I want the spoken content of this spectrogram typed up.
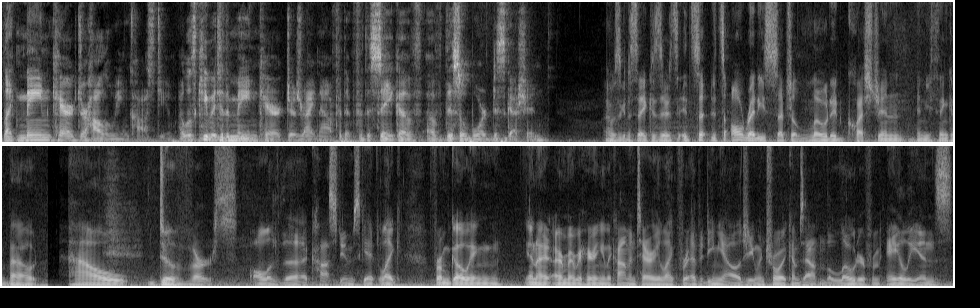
like main character Halloween costume. Uh, Let's keep it to the main characters right now for the for the sake of of this award discussion. I was gonna say because there's it's it's already such a loaded question, and you think about how diverse all of the costumes get. Like from going, and I, I remember hearing in the commentary, like for epidemiology, when Troy comes out in the loader from Aliens,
